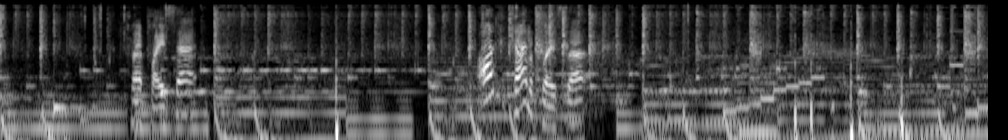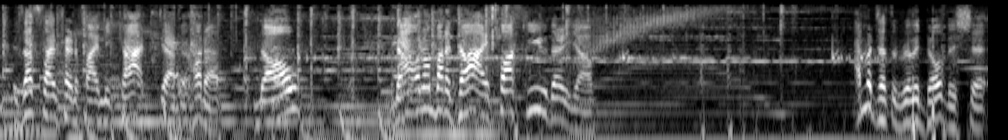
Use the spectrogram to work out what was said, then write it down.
Can I place that? Oh, I can kind of place that. Is that slime trying to find me? God damn it, hold up. No. Not when I'm about to die. Fuck you. There you go. I'm gonna have to really build this shit.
